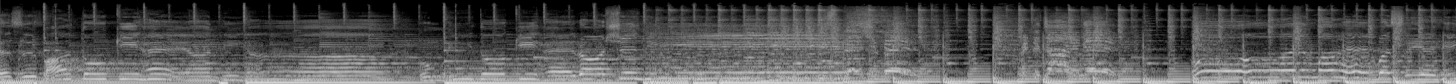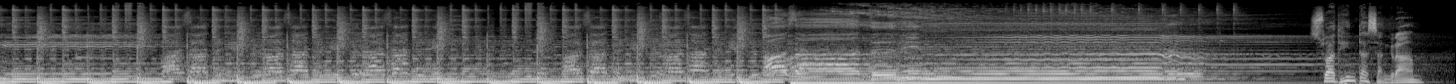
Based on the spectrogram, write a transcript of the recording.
जज्बातों की है आंधिया उम्मीदों की है रोशनी। जाएँगे। ओ अरमा है बस यही। आज़ाद हिंद आज़ाद हिंद आज़ाद हिंद। आज़ाद हिंद आज़ाद हिंद। आज़ाद हिंद। स्वाधीनता संग्राम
